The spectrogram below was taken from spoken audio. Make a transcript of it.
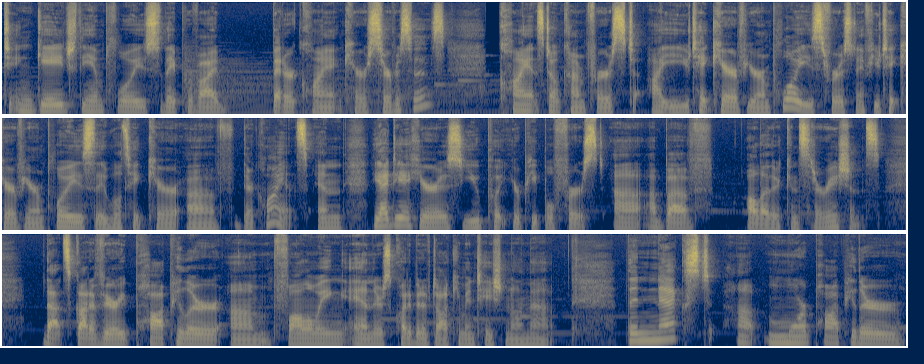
to engage the employees so they provide better client care services clients don't come first, i.e., you take care of your employees first. And if you take care of your employees, they will take care of their clients. And the idea here is you put your people first uh, above all other considerations. That's got a very popular um, following, and there's quite a bit of documentation on that. The next uh, more popular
